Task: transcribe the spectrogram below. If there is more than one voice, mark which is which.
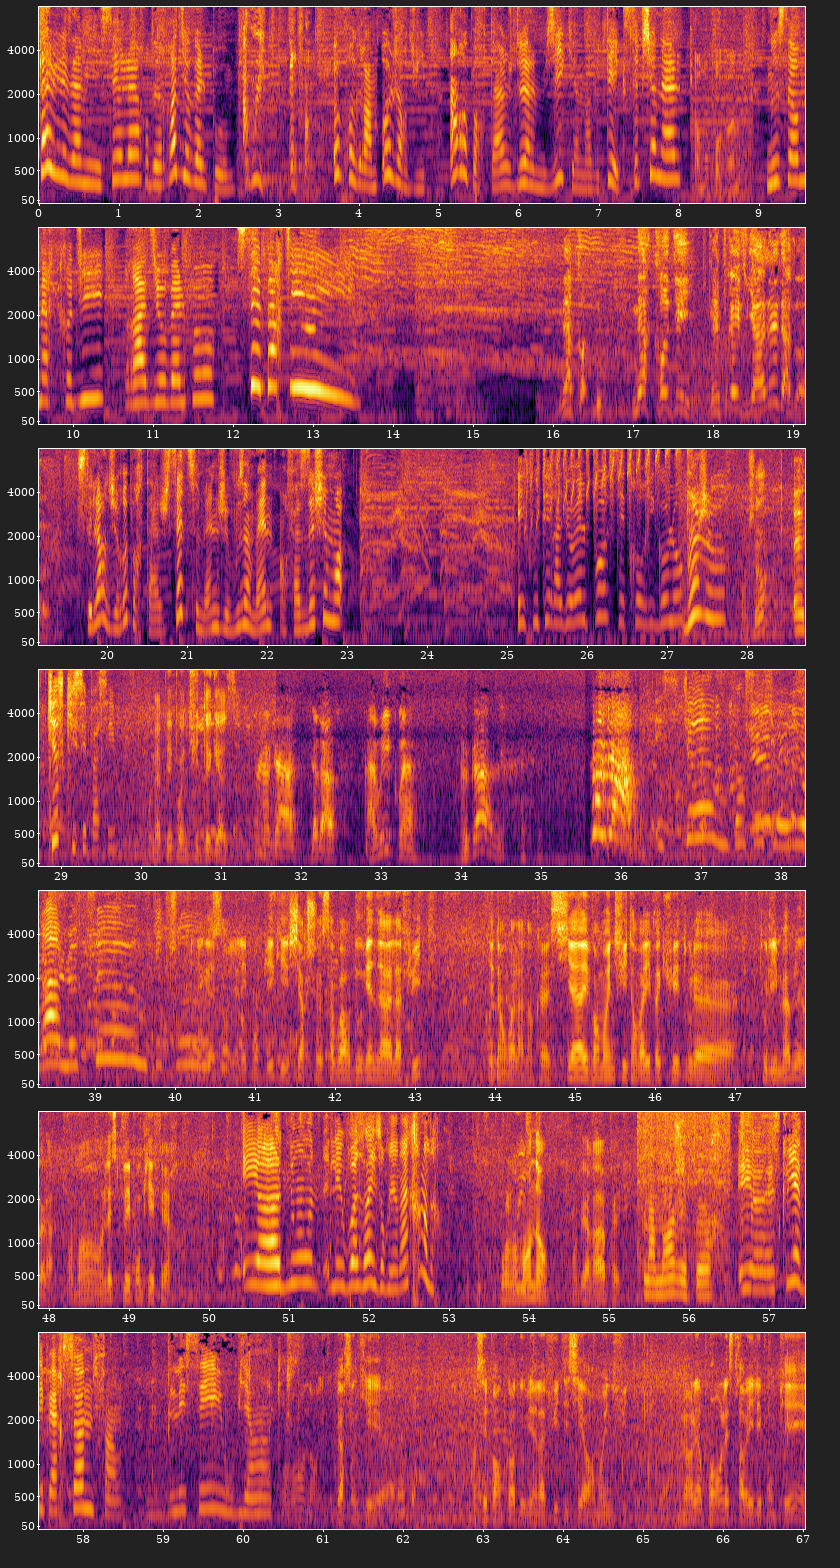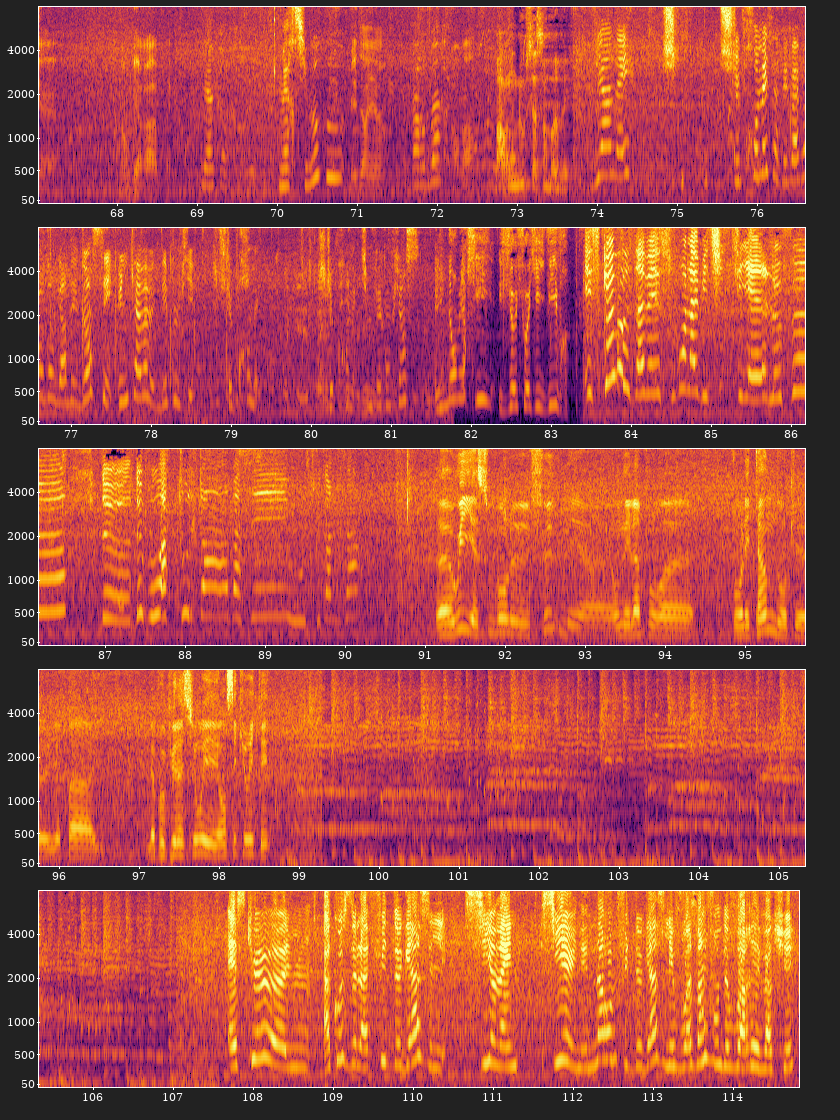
Speaker 1: Salut les amis, c'est l'heure de Radio Velpo.
Speaker 2: Ah oui, enfin
Speaker 1: Au programme aujourd'hui, un reportage de la musique et un invité exceptionnel.
Speaker 3: Par mon programme.
Speaker 1: Nous sommes mercredi, Radio Velpo, c'est parti
Speaker 2: Mercredi, mercredi Mais préviens-les d'abord
Speaker 1: C'est l'heure du reportage. Cette semaine, je vous emmène en face de chez moi.
Speaker 4: Écoutez Radio Elpo, c'est trop rigolo.
Speaker 1: Bonjour
Speaker 5: Bonjour,
Speaker 1: Euh, qu'est-ce qui s'est passé?
Speaker 5: On a appelé pour une fuite de gaz.
Speaker 6: Le gaz, le gaz. Ah oui, quoi Le gaz
Speaker 4: Est-ce que vous pensez qu'il y aura le feu ou quelque
Speaker 5: gaz,
Speaker 4: chose?
Speaker 5: Il y a les pompiers qui cherchent à savoir d'où vient la, la fuite. Et donc voilà, donc euh, s'il y a vraiment une fuite, on va évacuer tout le tout l'immeuble et voilà. Vraiment, on laisse les pompiers faire.
Speaker 4: Et euh, nous, les voisins, ils ont rien à craindre?
Speaker 5: Pour le moment, non. On verra après.
Speaker 7: Maman, j'ai peur.
Speaker 1: Et euh, est-ce qu'il y a des personnes, enfin, blessées ou bien...
Speaker 5: Moment, non. Il y a personne qui est. euh, On ne sait pas encore d'où vient la fuite et s'il y a vraiment une fuite. Donc, là, on laisse travailler les pompiers. euh, et on verra après.
Speaker 1: D'accord. Merci beaucoup.
Speaker 5: Mais de rien.
Speaker 1: Au revoir.
Speaker 5: Au revoir.
Speaker 3: Barrons-nous, ça sent mauvais.
Speaker 1: Viens. Je, je te promets, ça fait pas peur de regarder dedans. C'est une cave avec des pompiers. Je te promets. Je te promets. Tu me fais confiance
Speaker 8: Non merci, je choisis de vivre.
Speaker 4: Est-ce que vous avez souvent l'habitude qu'il y ait le feu, de, de pouvoir tout le temps passer ou des trucs comme ça?
Speaker 9: Euh, oui, il y a souvent le feu, mais euh, on est là pour, euh, pour l'éteindre, donc euh, il y a pas, la population est en sécurité.
Speaker 1: Est-ce que, euh, à cause de la fuite de gaz, s'il y en a une, s'il y a une énorme fuite de gaz, les voisins vont devoir évacuer?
